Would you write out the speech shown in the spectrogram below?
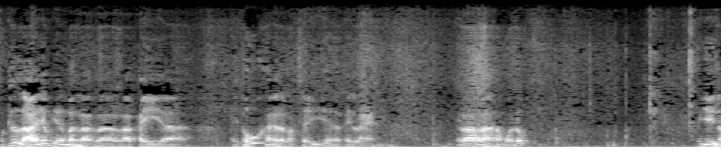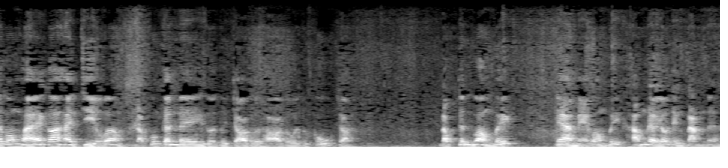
Mà cứ lợi giống như mình là là, là thầy à, thầy thuốc hay là bác sĩ à, thầy làng cái đó là không có đúng cái gì nó cũng phải có hai chiều, phải không? Đọc cuốn kinh đi, rồi tôi cho tuổi thọ tôi tôi cứu cho. Đọc kinh cũng không biết, cha mẹ cũng không biết, không đeo dấu thiên tầm nữa.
